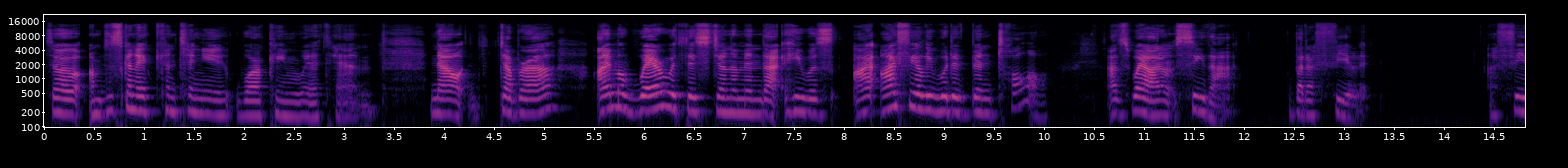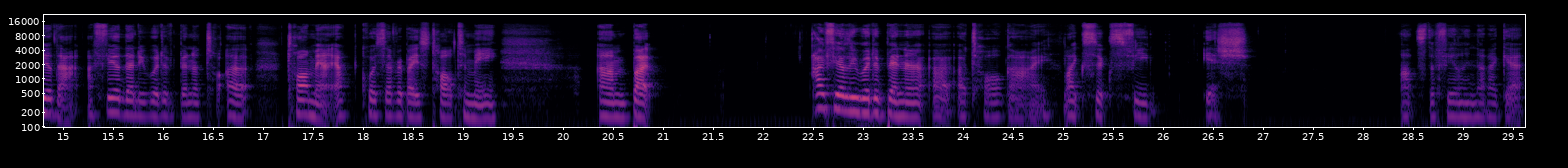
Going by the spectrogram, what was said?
So I'm just going to continue working with him. Now, Deborah, I'm aware with this gentleman that he was, I, I feel he would have been tall as well. I don't see that, but I feel it. I feel that. I feel that he would have been a, t- a tall man. Of course, everybody's tall to me, um, but I feel he would have been a, a, a tall guy, like six feet ish. That's the feeling that I get.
